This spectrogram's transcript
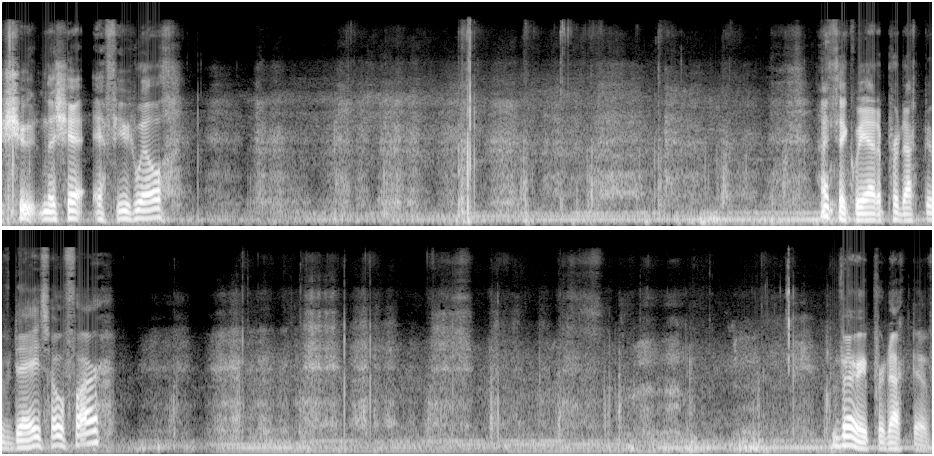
shooting the shit, if you will. I think we had a productive day so far. Very productive.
